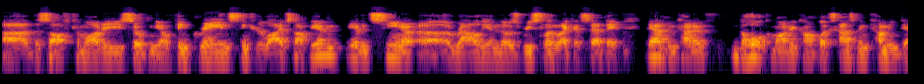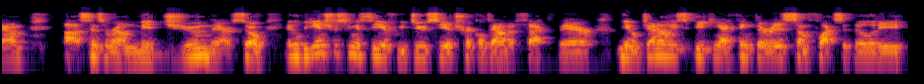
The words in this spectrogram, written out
uh, the soft commodities. So you know, think grains, think your livestock. We haven't we haven't seen a, a, rally in those recently. Like I said, they they have been kind of the whole commodity complex has been coming down uh, since around mid June there. So it'll be interesting to see if we do see a trickle down effect there. You know, generally speaking, I think there is some flexibility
